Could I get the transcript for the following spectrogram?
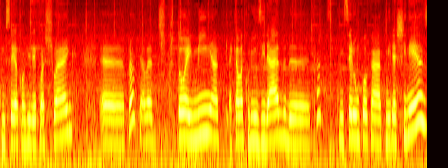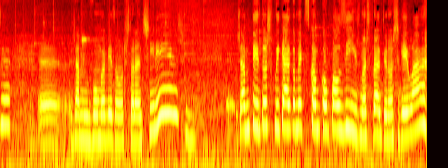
comecei a conviver com a Shuang, uh, pronto, ela despertou em mim aquela curiosidade de pronto, conhecer um pouco a comida chinesa. já me levou uma vez a um restaurante chinês. Já me tentou explicar como é que se come com pauzinhos, mas pronto, eu não cheguei lá.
